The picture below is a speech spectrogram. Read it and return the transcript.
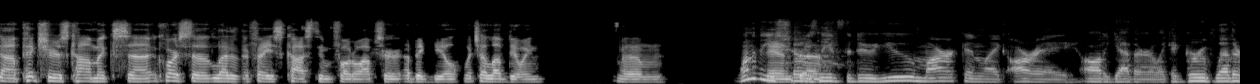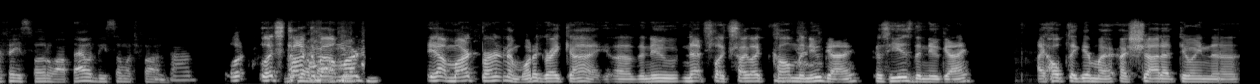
Uh, pictures, comics, uh, of course, uh, Leatherface costume photo ops are a big deal, which I love doing. Um, One of these And, shows uh, needs to do you, Mark, and like RA all together, like a group Leatherface photo op. That would be so much fun. Bob. let- let's talk about Bob. Mark. Yeah, Mark Burnham. What a great guy. Uh, the new Netflix. I like to call him the new guy because he is the new guy. I hope they give him a, a shot at doing the.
